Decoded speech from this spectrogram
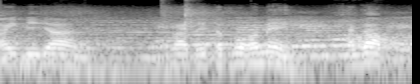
Mga kaibigan, tara dito po kami sa GAP.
